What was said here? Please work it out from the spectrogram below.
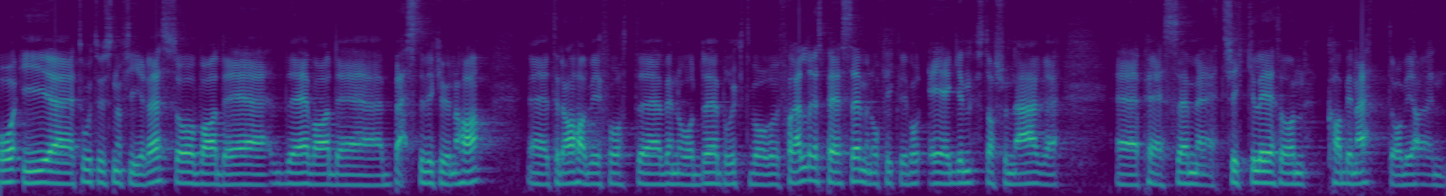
Og i 2004 eh, så var det, det var det beste vi kunne ha. Eh, til da hadde vi fått eh, ved nåde brukt våre foreldres PC, men nå fikk vi vår egen stasjonære PC med et skikkelig sånn kabinett, og vi har en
